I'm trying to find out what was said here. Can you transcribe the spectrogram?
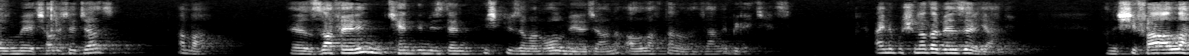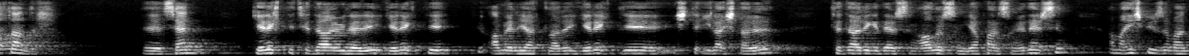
olmaya çalışacağız. Ama e, zaferin kendimizden hiçbir zaman olmayacağını, Allah'tan olacağını bileceğiz. Aynı bu şuna da benzer yani. Hani şifa Allah'tandır. E, sen gerekli tedavileri, gerekli ameliyatları, gerekli işte ilaçları tedarik edersin, alırsın, yaparsın, edersin. Ama hiçbir zaman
